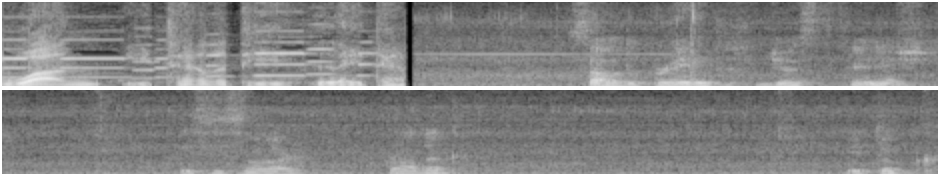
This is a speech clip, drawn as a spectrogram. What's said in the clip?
One eternity later. So the print just finished this is our product. It took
